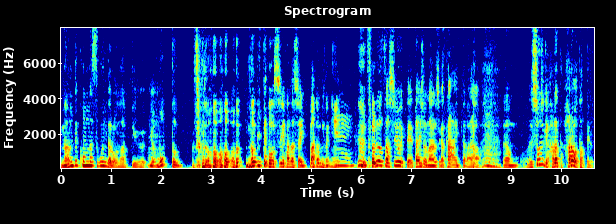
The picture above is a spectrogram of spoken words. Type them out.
なんでこんなすごいんだろうなっていう。いやうんもっとその 伸びてほしい話はいっぱいあるのうに、ん。それを差し置いて大将の話がターンいったから。正直腹腹は立ってる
